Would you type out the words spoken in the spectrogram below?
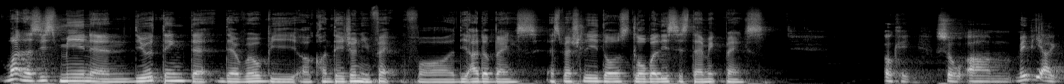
what does this mean, and do you think that there will be a contagion effect for the other banks, especially those globally systemic banks? Okay, so um, maybe I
